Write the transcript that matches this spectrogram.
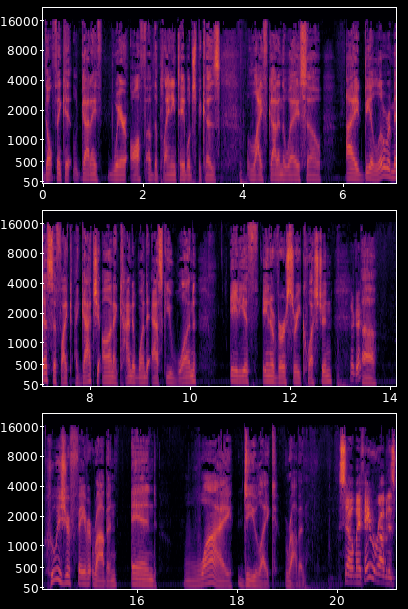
don't think it got anywhere off of the planning table just because life got in the way. So, I'd be a little remiss if like I got you on. I kind of wanted to ask you one 80th anniversary question. Okay. Uh, who is your favorite Robin and why do you like Robin? So my favorite Robin is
